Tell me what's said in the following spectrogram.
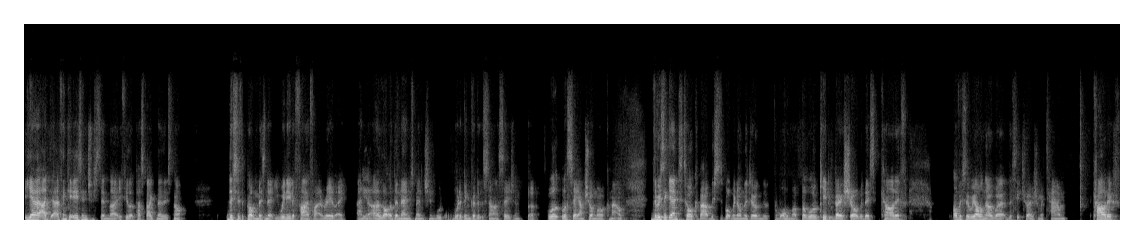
yeah, I, I think it is interesting. Like if you look past Wagner, it's not. This is the problem, isn't it? We need a firefighter, really, and Yeah. a lot of the names mentioned would, would have been good at the start of the season. But we'll we'll see. I'm sure more will come out. There is a game to talk about. This is what we normally do in the, the warm up, but we'll keep it very short with this. Cardiff. Obviously, we all know where the situation with Town. Cardiff,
